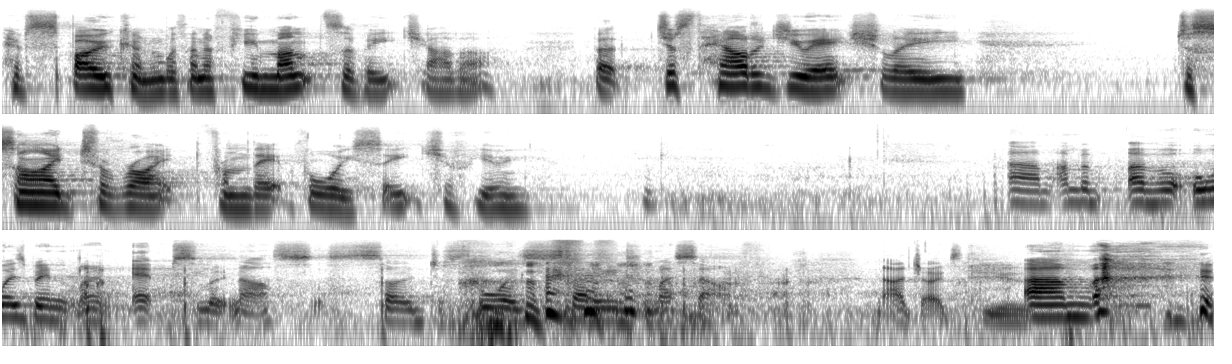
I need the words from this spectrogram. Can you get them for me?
have spoken within a few months of each other. But just how did you actually decide to write from that voice, each of you? Um, I'm a, I've always been like an absolute narcissist, so just always say to myself, nah, jokes. Um, yeah,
